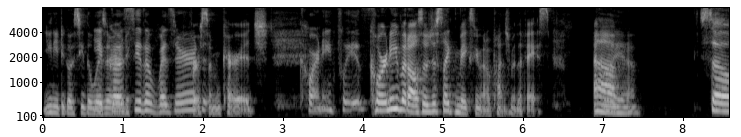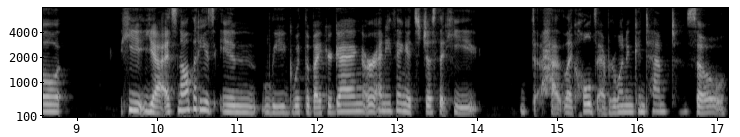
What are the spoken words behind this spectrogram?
"You need to go see the you wizard go see the wizard for some courage." corny please Corny, but also just like makes me want to punch him in the face. oh Um, yeah so he, yeah, it's not that he's in league with the biker gang or anything. It's just that he ha- like holds everyone in contempt. So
